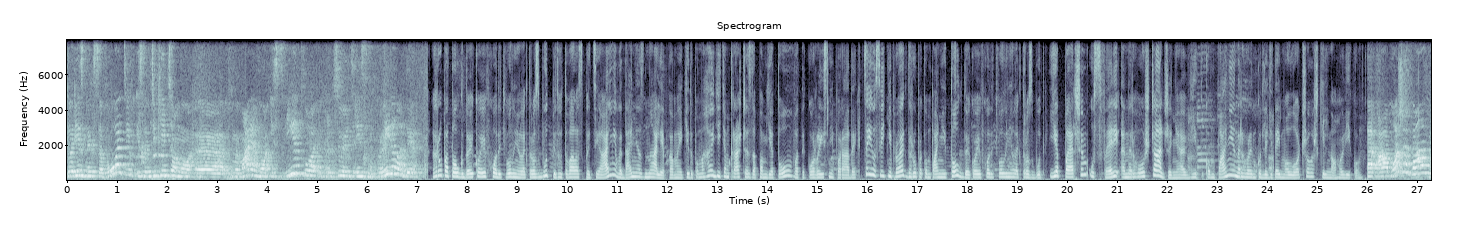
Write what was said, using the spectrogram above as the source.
до- різних заводів, і завдяки цьому е, ми маємо і світло, і працюють різні прилади. Група толк, до якої входить Волинь Електрозбут, підготувала спеціальні видання з наліпками, які допомагають дітям краще запам'ятовувати корисні поради. Цей освітній проект групи компанії Толк, до якої входить Волинь Електрозбут, є першим у сфері енергоощадження від компанії енергоринку для дітей молодшого шкільного віку. Е, А може вам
